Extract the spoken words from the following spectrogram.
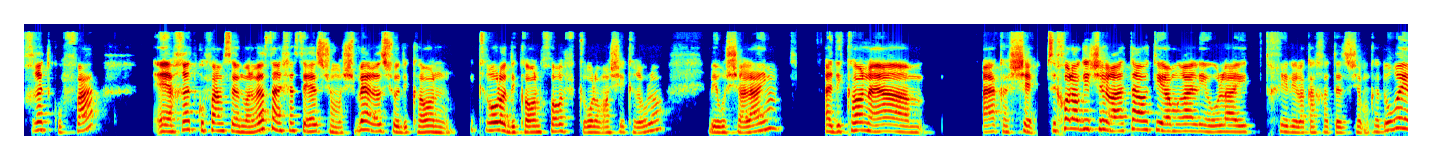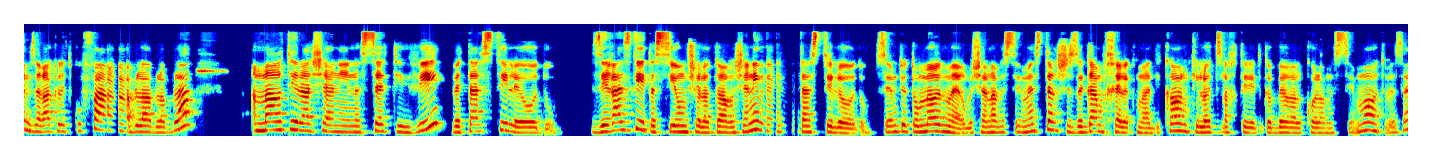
אחרי תקופה, אחרי תקופה מסוימת באוניברסיטה נכנסתי לאיזשהו משבר, איזשהו דיכאון, יקראו לו דיכאון חורף, יקראו לו מה שיקראו לו, בירושלים. הדיכאון היה היה קשה. פסיכולוגית שראתה אותי אמרה לי אולי תתחילי לקחת איזה שהם כדורים זה רק לתקופה בלה בלה בלה. אמרתי לה שאני אנסה טבעי וטסתי להודו. זירזתי את הסיום של התואר השני וטסתי להודו. סיימתי אותו מאוד מהר בשנה וסמסטר שזה גם חלק מהדיכאון כי לא הצלחתי להתגבר על כל המשימות וזה.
